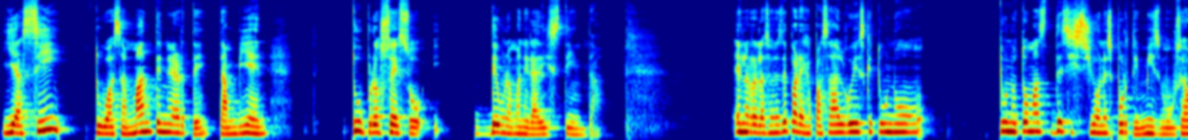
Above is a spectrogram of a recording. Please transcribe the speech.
Y así tú vas a mantenerte también tu proceso de una manera distinta. En las relaciones de pareja pasa algo y es que tú no tú no tomas decisiones por ti mismo, o sea,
